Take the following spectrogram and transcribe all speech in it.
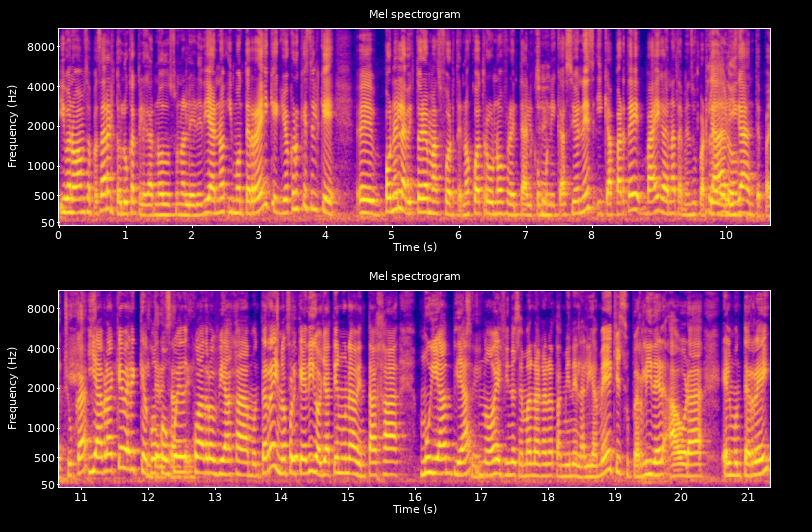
Y bueno, vamos a pasar el Toluca que le ganó 2-1 al Herediano. Y Monterrey, que yo creo que es el que eh, pone la victoria más fuerte, ¿no? 4-1 frente al Comunicaciones. Y que aparte va y gana también su partido Claro. de liga ante Pachuca. Y habrá que ver que con, con cuadro viaja a Monterrey, ¿no? Porque digo, ya tiene una ventaja muy amplia, Sí. ¿no? El fin de semana gana también en la Liga MX, super líder, ahora el Monterrey,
